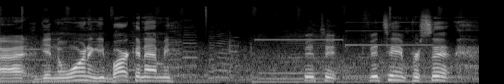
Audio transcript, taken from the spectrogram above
All right, getting a warning. He barking at me. 15, 15%.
